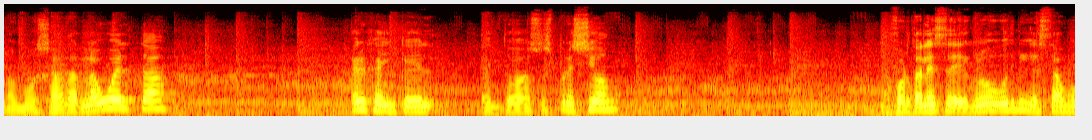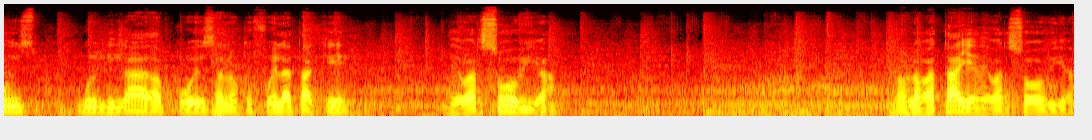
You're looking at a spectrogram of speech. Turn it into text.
Vamos a dar la vuelta. El Heinkel en toda su expresión. La fortaleza de Grodin está muy, muy ligada pues a lo que fue el ataque de Varsovia. O la batalla de Varsovia.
